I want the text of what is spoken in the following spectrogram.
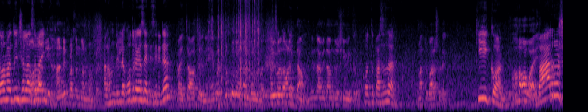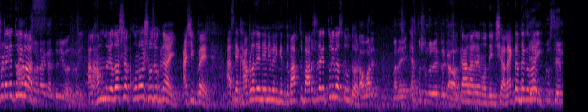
নর্মাল দিন ইনশাল্লাহ আছে ভাই। হান্ড্রেড পার্সেন্ট কনফার্ম ভাই। আলহামদুলিল্লাহ কত টাকা চাইতেছেন এটা? ভাই চাওয়া চাই একবার করে নাম বলুন ভাই। আচ্ছা? অনেক দাম কিন্তু আমি দাম দেবো সীমিত। কত? পাঁচ হাজার? মাত্র বারোশো টাকা। কি কন? বারোশো টাকা তুরি বাস। 1200 টাকা তুরি বাস ভাই। আলহামদুলিল্লাহ দর্শক কোনো সুযোগ নাই। আশিক ভাইয়ের আজকে খাবলা দিয়ে নিয়ে নেবেন কিন্তু। মাত্র বারোশো টাকা তুরি বাস কবুতর। মানে এত সুন্দর একটা কালার কালারের মধ্যে ইনশাল্লাহ একদম থাকবে ভাই। সেম সেম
